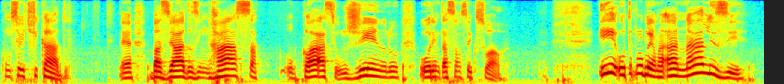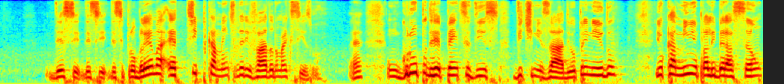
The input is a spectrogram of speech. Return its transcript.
com certificado, né, baseadas em raça, ou classe, ou gênero, ou orientação sexual. E outro problema, a análise desse, desse, desse problema é tipicamente derivada do marxismo. Né? Um grupo, de repente, se diz vitimizado e oprimido, e o caminho para a liberação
